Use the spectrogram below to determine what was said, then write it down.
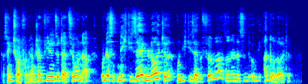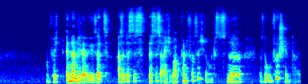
das hängt schon von ganz schön vielen Situationen ab. Und das sind nicht dieselben Leute und nicht dieselbe Firma, sondern das sind irgendwie andere Leute. Und vielleicht ändern die dann die Gesetze. Also das ist, das ist eigentlich überhaupt keine Versicherung. Das ist eine, das ist eine Unverschämtheit.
